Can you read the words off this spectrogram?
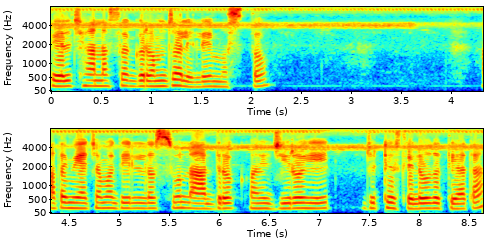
तेल छान असं गरम झालेलं आहे मस्त. आता मी याच्यामध्ये लसूण अद्रक आणि जिरं हे जे ठेसलेलं होतं ते आता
